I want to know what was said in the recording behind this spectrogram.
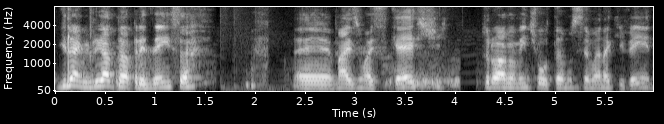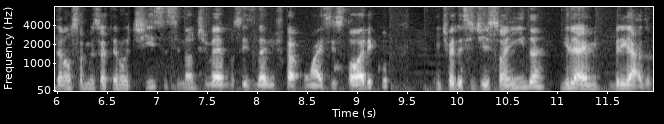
Guilherme, obrigado pela presença. É, mais um Icecast. Provavelmente voltamos semana que vem, ainda não sabemos se vai ter notícia. Se não tiver, vocês devem ficar com ice histórico. A gente vai decidir isso ainda. Guilherme, obrigado.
